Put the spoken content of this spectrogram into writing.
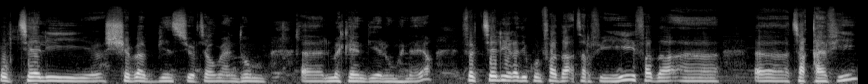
وبالتالي الشباب بيان سور تاهم عندهم آه، المكان ديالهم هنايا. فبالتالي غادي يكون فضاء ترفيهي فضاء ثقافي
